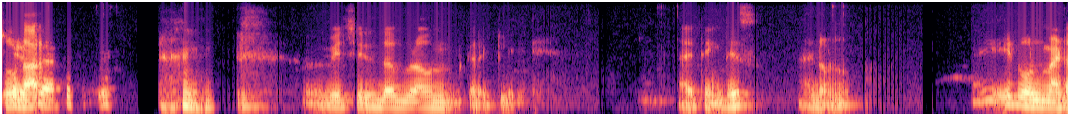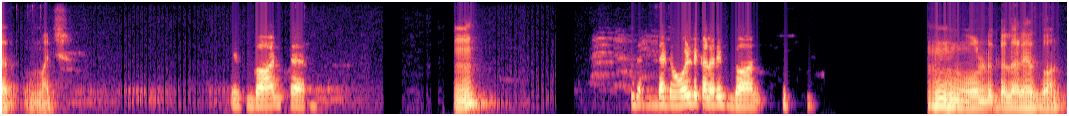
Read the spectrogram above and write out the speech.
so dark. Which is the brown correctly? I think this. I don't know. It won't matter much. It's gone, sir. Hmm? That, that old color is gone. Old color has gone.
